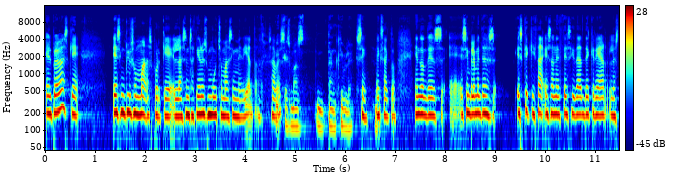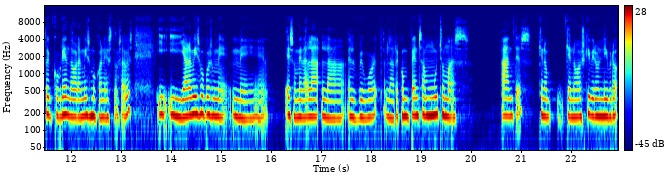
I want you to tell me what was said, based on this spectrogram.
el problema es que es incluso más, porque la sensación es mucho más inmediata, ¿sabes? Es más tangible. Sí, exacto. Entonces, eh, simplemente es, es que quizá esa necesidad de crear la estoy cubriendo ahora mismo con esto, ¿sabes? Y, y ahora mismo pues me, me, eso me da la, la, el reward, la recompensa mucho más antes que no, que no escribir un libro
